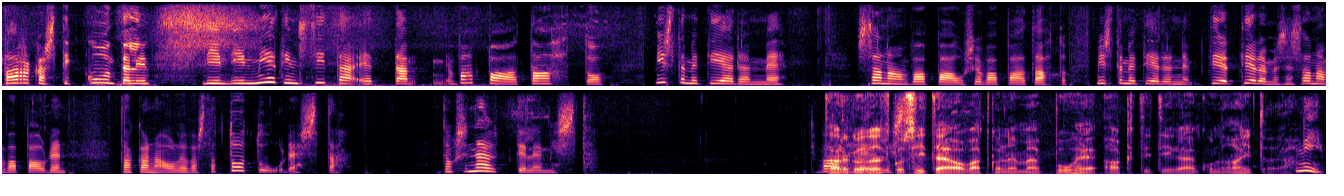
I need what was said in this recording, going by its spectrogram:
tarkasti kuuntelin, niin, niin mietin sitä, että vapaa tahto, mistä me tiedämme sananvapaus ja vapaa tahto, mistä me tiedämme, tiedämme sen sananvapauden takana olevasta totuudesta? Että onko se näyttelemistä? Tarkoitatko sitä, ovatko nämä puheaktit ikään kuin aitoja? Niin.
